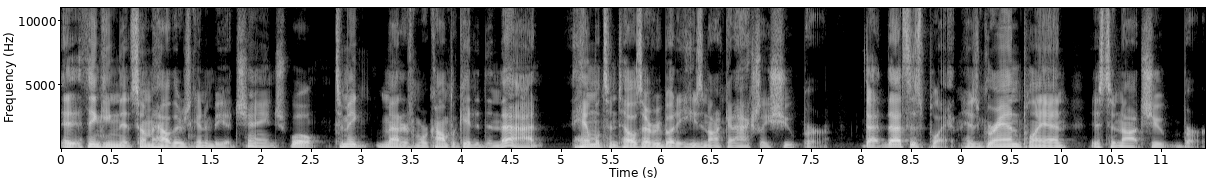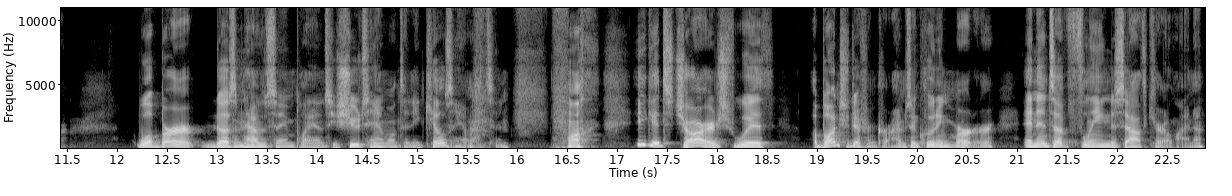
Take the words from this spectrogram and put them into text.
eh, thinking that somehow there's going to be a change. Well, to make matters more complicated than that, Hamilton tells everybody he's not going to actually shoot Burr. That that's his plan. His grand plan is to not shoot Burr. Well, Burr doesn't have the same plans. He shoots Hamilton. He kills Hamilton. Well, he gets charged with a bunch of different crimes, including murder, and ends up fleeing to South Carolina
